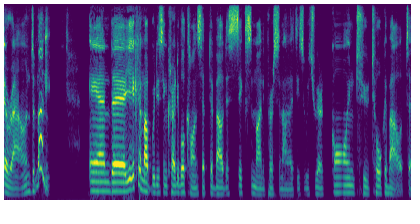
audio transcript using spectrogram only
around money. And uh, you came up with this incredible concept about the six money personalities, which we are going to talk about uh,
